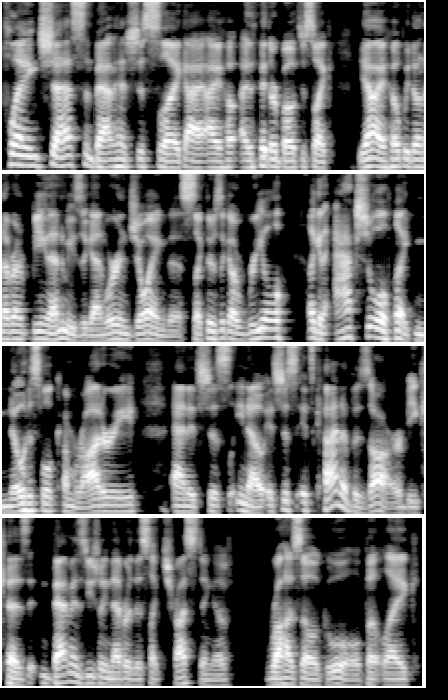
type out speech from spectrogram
playing chess and Batman's just like, I, I, I, they're both just like, yeah, I hope we don't ever be enemies again. We're enjoying this. Like there's like a real, like an actual, like noticeable camaraderie. And it's just, you know, it's just, it's kind of bizarre because Batman's usually never this like trusting of Ra's al Ghul, but like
